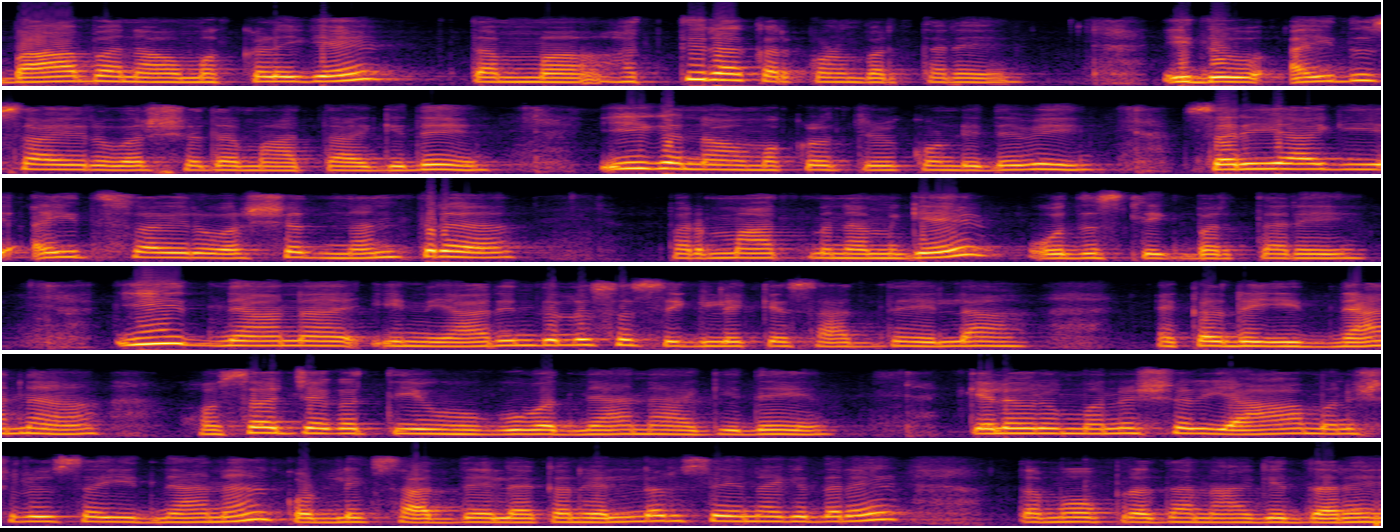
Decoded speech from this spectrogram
ಬಾಬಾ ನಾವು ಮಕ್ಕಳಿಗೆ ತಮ್ಮ ಹತ್ತಿರ ಕರ್ಕೊಂಡು ಬರ್ತಾರೆ. ಇದು ಐದು ಸಾವಿರ ವರ್ಷದ ಮಾತಾಗಿದೆ. ಈಗ ನಾವು ಮಕ್ಕಳು ತಿಳ್ಕೊಂಡಿದ್ದೇವೆ. ಸರಿಯಾಗಿ ಐದು ಸಾವಿರ ವರ್ಷದ ನಂತರ ಪರಮಾತ್ಮ ನಮಗೆ ಓದಿಸ್ಲಿಕ್ಕೆ ಬರ್ತಾರೆ. ಈ ಜ್ಞಾನ ಇನ್ಯಾರಿಂದಲೂ ಸಹ ಸಿಗಲಿಕ್ಕೆ ಸಾಧ್ಯ ಇಲ್ಲ. ಯಾಕಂದರೆ ಈ ಜ್ಞಾನ ಹೊಸ ಜಗತ್ತಿಗೆ ಹೋಗುವ ಜ್ಞಾನ ಆಗಿದೆ. ಕೆಲವರು ಮನುಷ್ಯರು, ಯಾವ ಮನುಷ್ಯರು ಸಹ ಈ ಜ್ಞಾನ ಕೊಡ್ಲಿಕ್ಕೆ ಸಾಧ್ಯ ಇಲ್ಲ. ಯಾಕಂದ್ರೆ ಎಲ್ಲರೂ ಸಹ ಏನಾಗಿದ್ದಾರೆ? ತಮೋಪ್ರಧಾನ ಆಗಿದ್ದಾರೆ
